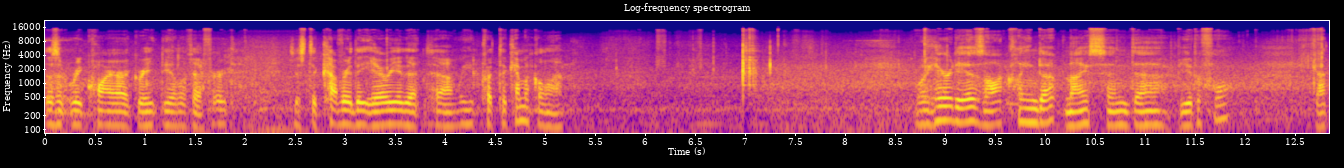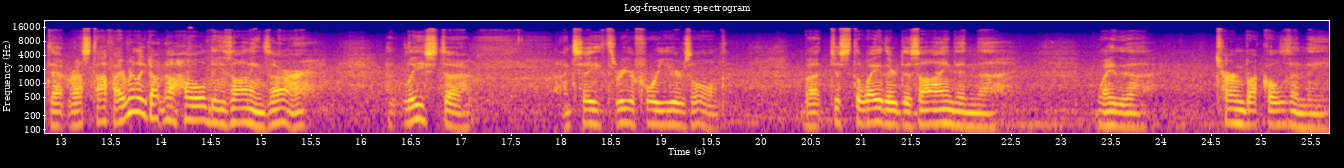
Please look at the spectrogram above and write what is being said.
Doesn't require a great deal of effort just to cover the area that uh, we put the chemical on. Well here it is all cleaned up nice and uh, beautiful. Got that rust off. I really don't know how old these awnings are. At least uh, I'd say three or four years old. But just the way they're designed and the way the turnbuckles and the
